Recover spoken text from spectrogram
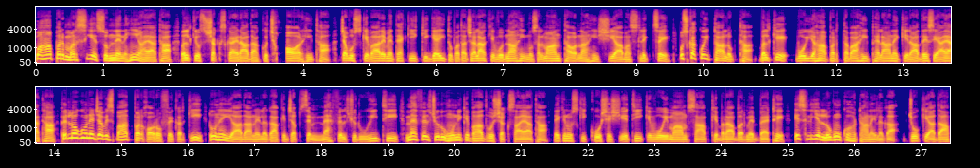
वहाँ पर मरसी सुनने नहीं आया था, बल्कि उस शख्स का इरादा कुछ और ही था। जब उसके बारे में तहकीक की गई तो पता चला कि वो ना ही मुसलमान था और ना ही शिया मसलिक से। उसका कोई ताल्लुक था, बल्कि वो यहाँ पर तबाही फैलाने के इरादे से आया था। फिर लोगों ने जब इस बात पर गौर फ़िक्र की तो उन्हें याद आने लगा कि जब से महफिल शुरू हुई थी, महफिल शुरू होने के बाद वो शख्स आया था। लेकिन उसकी कोशिश ये थी कि वो इमाम साहब के बराबर में बैठे, इसलिए लोगों को हटाने लगा। जो कि आदाब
